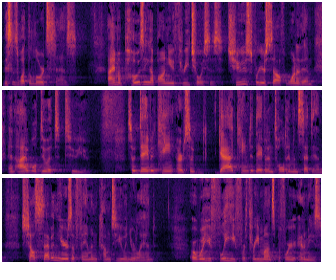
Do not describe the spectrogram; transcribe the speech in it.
This is what the Lord says. I am imposing upon you three choices. Choose for yourself one of them, and I will do it to you. So David came, or so Gad came to David and told him and said to him, Shall seven years of famine come to you in your land? Or will you flee for three months before your enemies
